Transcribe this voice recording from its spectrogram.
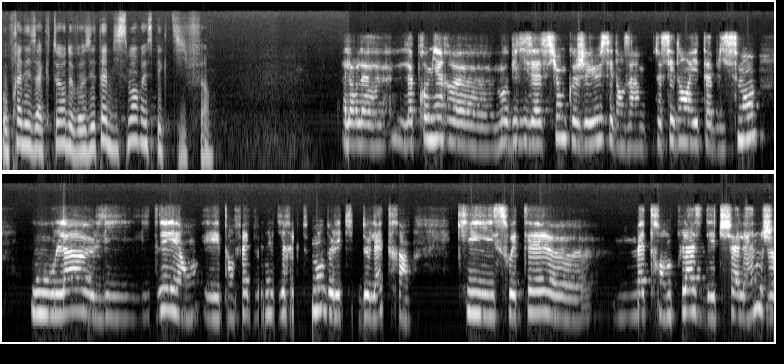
auprès des acteurs de vos établissements respectifs? Alors la, première mobilisation que j'ai eue, c'est dans un précédent établissement où là, l'idée est en fait venue directement de l'équipe de lettres qui souhaitait mettre en place des challenges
